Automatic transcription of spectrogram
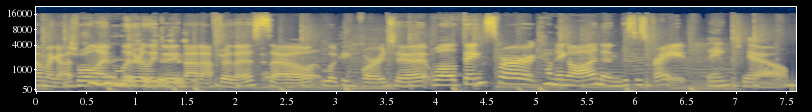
Oh my gosh. Well, I'm literally doing that after this. So looking forward to it. Well, thanks for coming on and this is great. Thank you.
